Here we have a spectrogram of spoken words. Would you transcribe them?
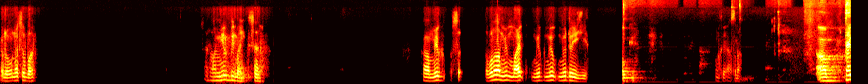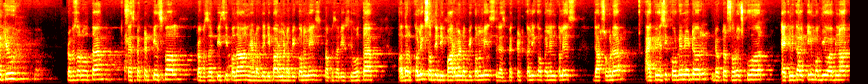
Hello ना सुबह sir on mute भी mic sir हाँ mute तो mic mute mute mute होइए okay okay अस्सलाम thank you professor होता respected principal Professor PC Padan, head of the Department of Economics, Professor Yusi Hota, other colleagues of the Department of Economics, respected colleague of Ellen College, Jarsugada, IQAC coordinator, Dr. Saroj Kumar, technical team of the webinar,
